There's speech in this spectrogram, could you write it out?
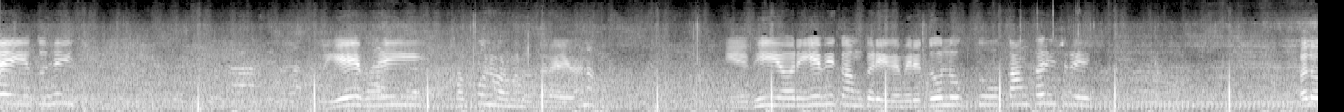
ये तो है। तो ये भाई सबको नॉर्मल होता रहेगा ना। ये भी और ये भी काम करेगा, मेरे दो लोग तो काम कर ही रहे हेलो।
